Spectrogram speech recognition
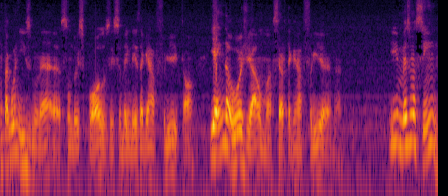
antagonismo, né? São dois polos, isso vem desde a Guerra Fria e tal. E ainda hoje há uma certa Guerra Fria, né? E mesmo assim,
